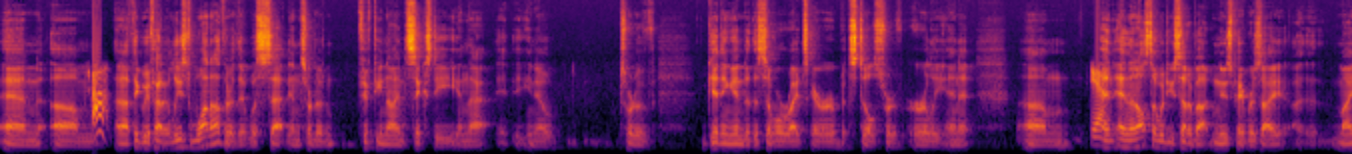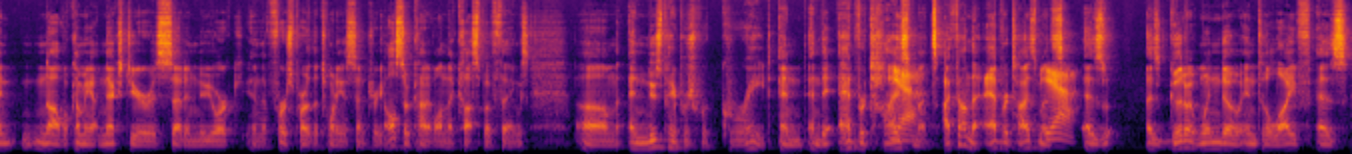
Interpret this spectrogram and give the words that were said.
and um, Ah. and I think we've had at least one other that was set in sort of 59, 60, in that you know, sort of getting into the civil rights era, but still sort of early in it. Yeah. And, and then also what you said about newspapers. I uh, my novel coming out next year is set in New York in the first part of the 20th century, also kind of on the cusp of things. Um, and newspapers were great, and and the advertisements. I found the advertisements Yeah. as as good a window into life as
